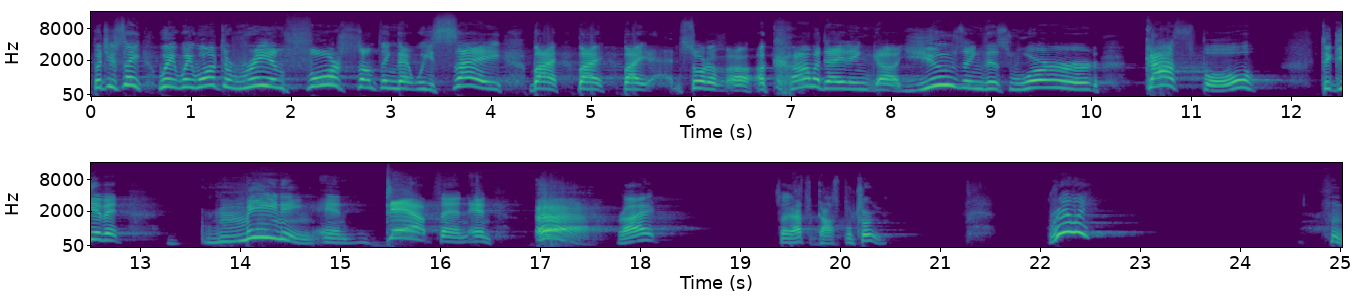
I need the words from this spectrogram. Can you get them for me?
But you see, we, we want to reinforce something that we say by, by, by sort of uh, accommodating, uh, using this word gospel to give it meaning and depth and, and uh, right? So that's gospel truth. Really? Hmm.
